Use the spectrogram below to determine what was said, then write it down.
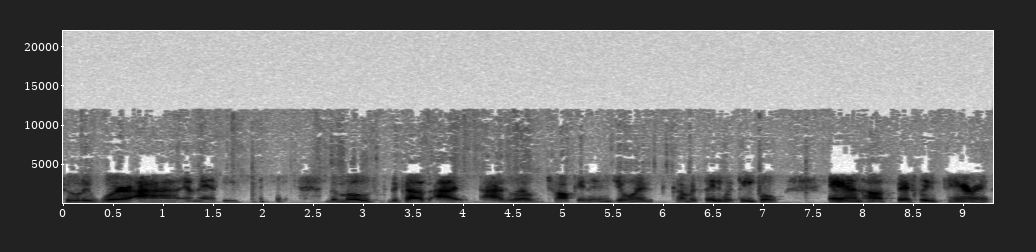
truly where I am happy the most because I I love talking and enjoying conversating with people, and uh, especially parents.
